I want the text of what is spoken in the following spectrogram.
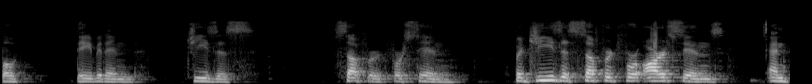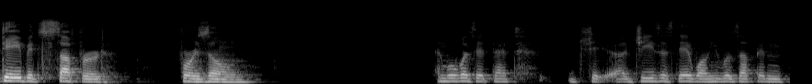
Both David and Jesus suffered for sin, but Jesus suffered for our sins, and David suffered for his own. And what was it that uh, Jesus did while he was up in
